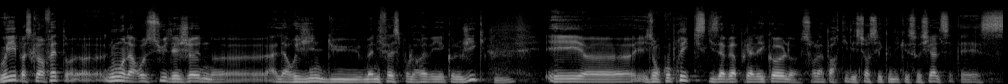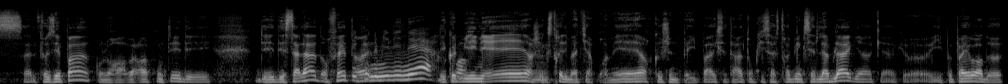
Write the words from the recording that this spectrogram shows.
Oui, parce qu'en fait, euh, nous on a reçu les jeunes euh, à l'origine du manifeste pour le réveil écologique. Mm. Et euh, ils ont compris que ce qu'ils avaient appris à l'école sur la partie des sciences économiques et sociales, c'était, ça ne le faisait pas, qu'on leur avait raconté des, des, salades, en fait. Hein. L'économie linéaire. L'économie linéaire, j'extrais des matières premières que je ne paye pas, etc. Donc ils savent très bien que c'est de la blague, hein, qu'il ne peut pas y avoir de,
